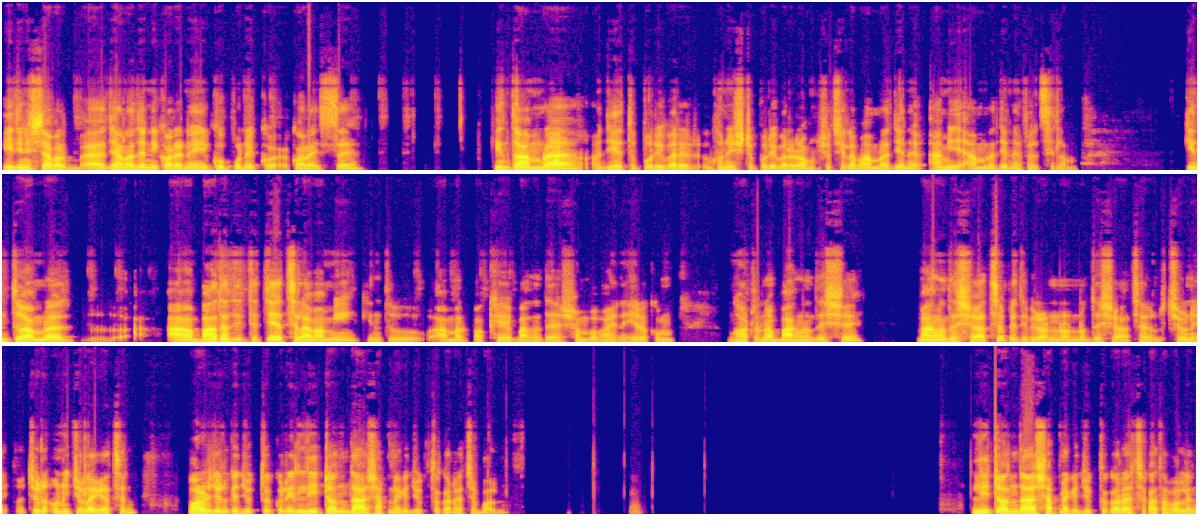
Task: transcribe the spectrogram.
এই জিনিসটা আবার জানাজানি করে নাই, গোপনে করাইছে। কিন্তু আমরা যেহেতু পরিবারের ঘনিষ্ঠ পরিবারের অংশ ছিলাম, আমরা জেনে আমি আমরা জেনে ফেলছিলাম। কিন্তু আমরা বাধা দিতে চেয়েছিলাম আমি। কিন্তু আমার পক্ষে বাধা দেওয়া সম্ভব হয়নি। এরকম ঘটনা বাংলাদেশে বাংলাদেশেও আছে, পৃথিবীর অন্যান্য দেশেও আছে। উনি উনি চলে গেছেন। পরের জনকে যুক্ত করি। লিটন দাস আপনাকে যুক্ত করা হয়েছে বলেন। লিটন দাস আপনাকে যুক্ত করা হয়েছে কথা বলেন।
